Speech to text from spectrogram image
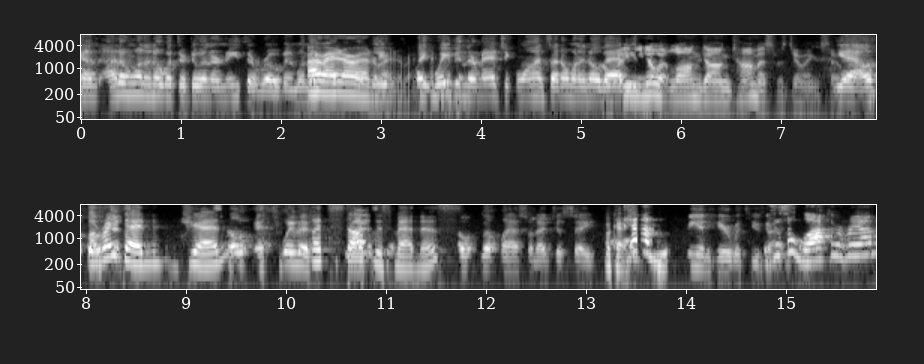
And I don't want to know what they're doing underneath their robe. And when all right, all right, all right, all right, waving their magic wands, I don't want to know that. Well, you know what Long Dong Thomas was doing. So yeah. all right then, Jen. So, wait a minute. Let's stop last this madness. Oh, the last one, I just say. Okay. Being here with you guys. Is this a locker room?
